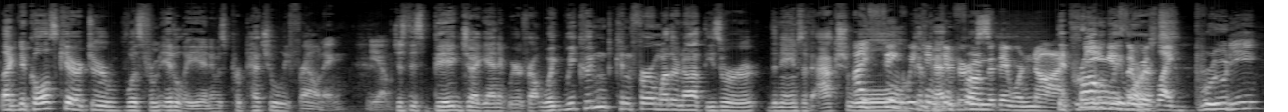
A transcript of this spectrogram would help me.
Like Nicole's character was from Italy, and it was perpetually frowning. Yeah. Just this big, gigantic, weird frown. We, we couldn't confirm whether or not these were the names of actual. I think we can confirm that they were not. They probably there was like broody,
